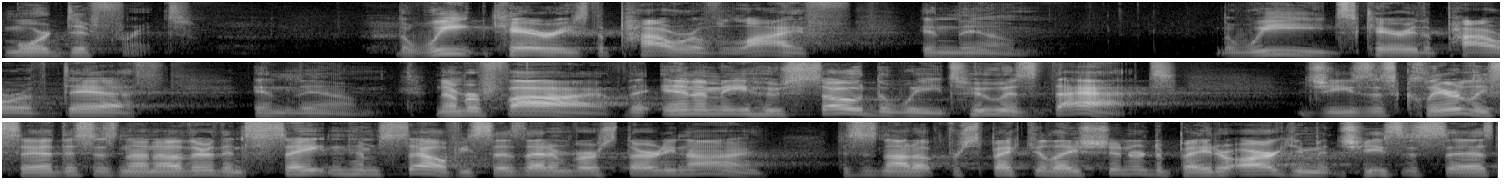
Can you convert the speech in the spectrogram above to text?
more different. The wheat carries the power of life in them. The weeds carry the power of death in them. Number five, the enemy who sowed the weeds. Who is that? Jesus clearly said this is none other than Satan himself. He says that in verse 39. This is not up for speculation or debate or argument. Jesus says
